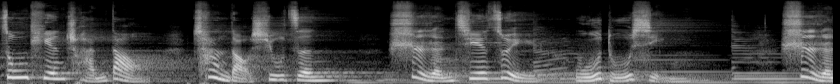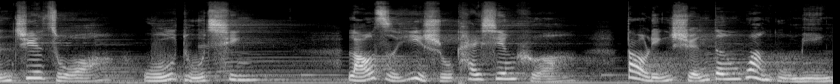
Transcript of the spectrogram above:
中天传道，倡导修真，世人皆醉。无独醒，世人皆浊；无独清。老子一俗开先河，道林玄灯万古明。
